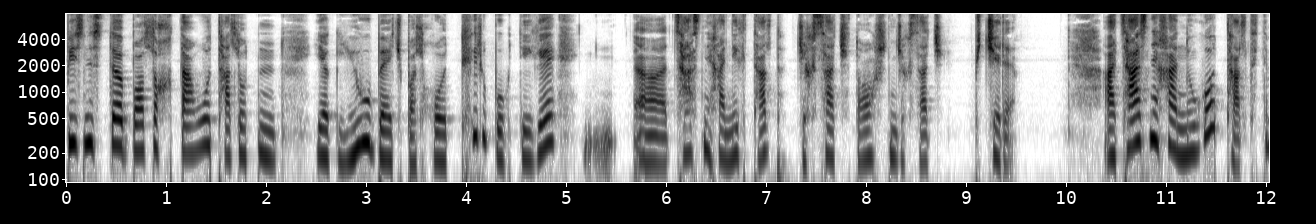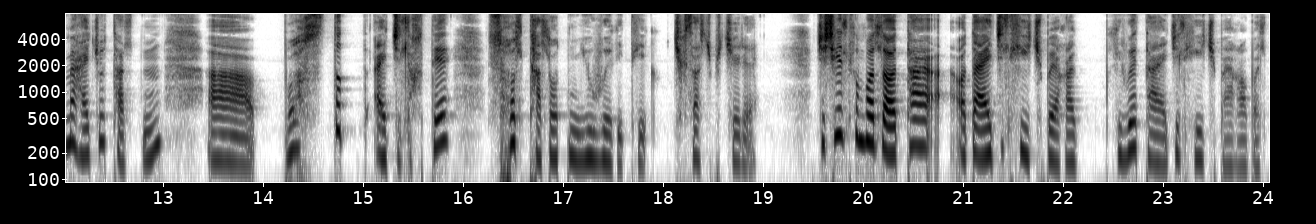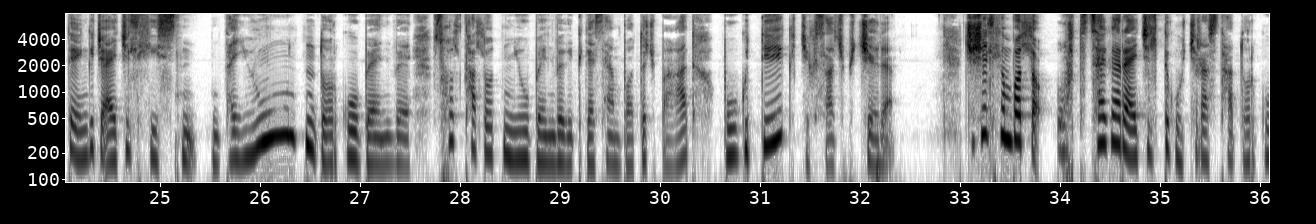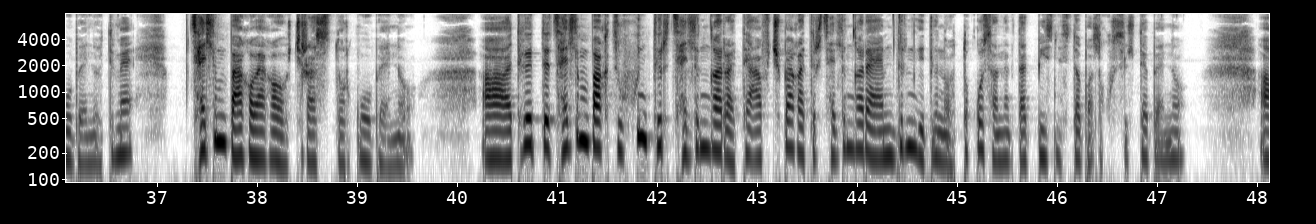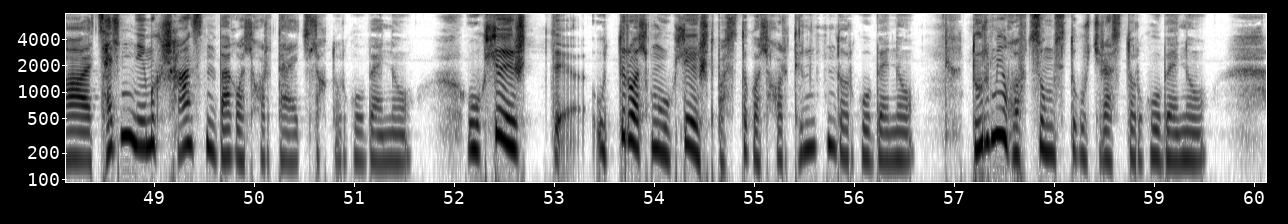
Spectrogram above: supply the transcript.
бизнестэй болох давуу талууд нь яг юу байж болох вэ? Тэр бүгдийгээ цаасныхаа нэг талд жигсааж, доош нь жигсааж бичээрэй. А цаасныхаа нөгөө талд тийм ээ хажуу талд нь а бусдад ажиллах те сул талууд нь юу вэ гэдгийг жигсааж бичээрэй. Жишээлх юм бол та одоо ажил хийж байгаа хэрвээ та ажил хийж байгаа бол тэ ингэж ажил хийсэн та юунд нь дурггүй байна вэ? Сул талууд нь юу байна вэ гэдгээ сайн бодож байгаад бүгдийг жигсааж бичээрэй. Жишээлх юм бол урт цагаар ажилдаг учраас та дурггүй байна уу тийм ээ? Цалин бага байгаа учраас дурггүй байна уу? Аа тэгэд цалин баг зөвхөн тэр цалингаараа тий авч байгаа тэр цалингаараа амьдрна гэдэг нь утгагүй санагдаад бизнестэй болох хүсэлтэй байна уу? Аа цалин нэмэх шанс нь бага болохоор та ажиллах дурггүй байна уу? Өглөө эрт өдөр болгон өглөө эрт босдог болохоор тэрэнд нь дурггүй байна уу? Дөрмийн хувцс өмсдөг учраас дурггүй байна уу?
